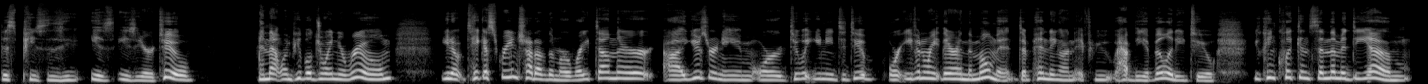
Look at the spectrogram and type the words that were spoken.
this piece is, is easier too and that when people join your room, you know, take a screenshot of them or write down their uh, username or do what you need to do, or even right there in the moment, depending on if you have the ability to. You can click and send them a DM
